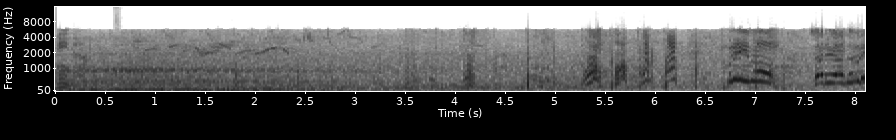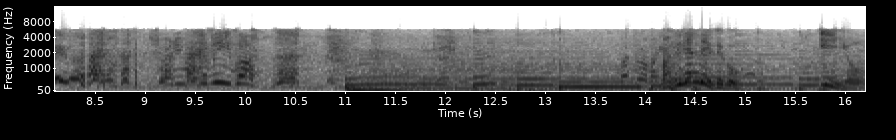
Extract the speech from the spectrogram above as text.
Nina. Primo! Sono arrivato primo! Sono arrivato vivo! Ma vi rendete conto? Io,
